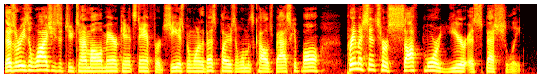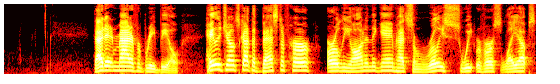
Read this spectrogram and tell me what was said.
there's a reason why she's a two time All American at Stanford. She has been one of the best players in women's college basketball pretty much since her sophomore year, especially. That didn't matter for Brea Beal. Haley Jones got the best of her early on in the game, had some really sweet reverse layups.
